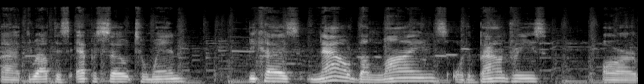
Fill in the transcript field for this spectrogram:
uh, throughout this episode to win, because now the lines or the boundaries are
